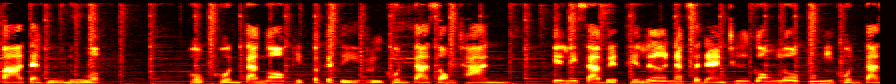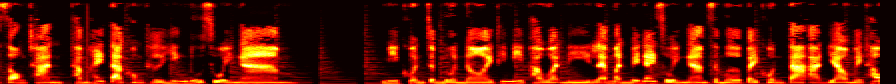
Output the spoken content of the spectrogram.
ฟ้าแต่หูหนวก 6. ขนตางอกผิดปกติหรือขนตาสองชั้น เอลิซาเบธเทเลอร์นักแสดงชื่อก้องโลกผู้มีขนตาสองชั้นทำให้ตาของเธอยิ่งดูสวยงาม มีคนจำนวนน้อยที่มีภาวะนี้และมันไม่ได้สวยงามเสมอไปขนตาอาจยาวไม่เท่า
